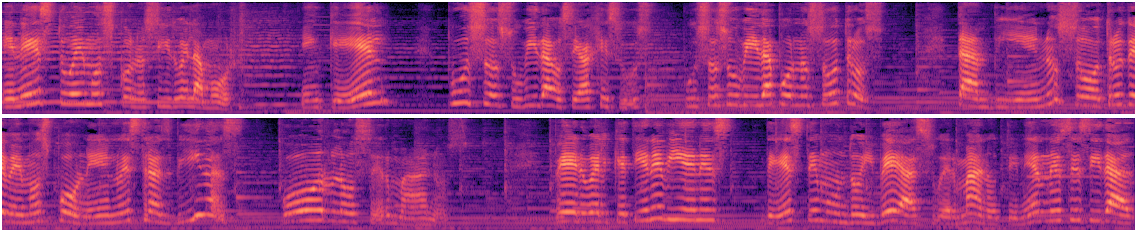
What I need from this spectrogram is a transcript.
en esto hemos conocido el amor, en que Él puso su vida, o sea Jesús, puso su vida por nosotros. También nosotros debemos poner nuestras vidas por los hermanos. Pero el que tiene bienes de este mundo y ve a su hermano tener necesidad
